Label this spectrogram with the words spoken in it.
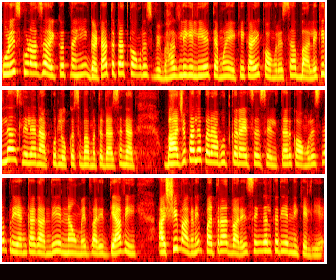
कुणीच कुणाचं ऐकत नाही. गटातटात काँग्रेस विभागली गेली आहे त्यामुळे एकेकाळी काँग्रेसचा बालेकिल्ला असलेल्या नागपूर लोकसभा मतदारसंघात भाजपाला पराभूत करायचं असेल तर काँग्रेसनं प्रियंका गांधी यांना उमेदवारी द्यावी अशी मागणी पत्राद्वारे सिंगलकर यांनी केली आहे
